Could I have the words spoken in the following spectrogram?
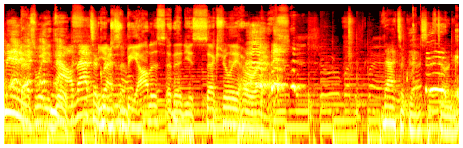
minute. That's what you do. Now that's aggressive. You just be honest, and then you sexually harass. That's aggressive, Tony.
